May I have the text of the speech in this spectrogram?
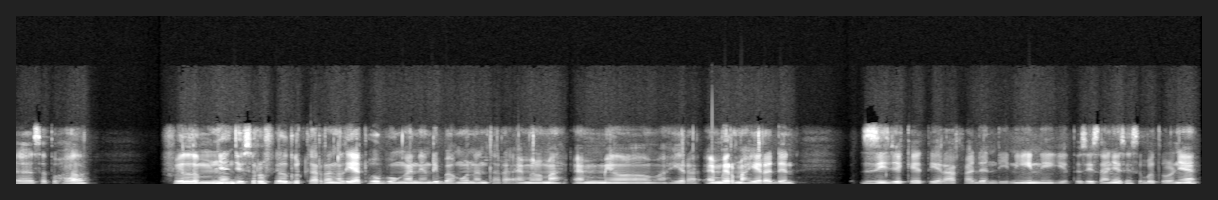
uh, satu hal Filmnya justru feel good karena ngelihat hubungan yang dibangun antara Emil Mah Emil Mahira Emir Mahira dan ZJKT Raka dan Dini ini gitu. Sisanya sih sebetulnya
